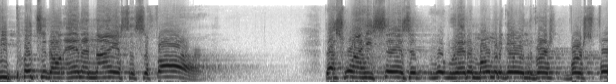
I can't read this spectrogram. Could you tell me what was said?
He puts it on Ananias and Sapphira. That's why he says, what we read a moment ago in verse, verse 4,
